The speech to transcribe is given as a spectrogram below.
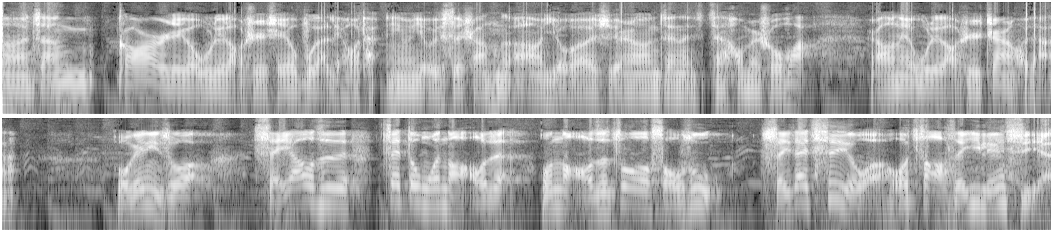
嗯，咱高二这个物理老师谁又不敢聊他？因为有一次上课啊，有个学生在那在后面说话，然后那物理老师这样回答的：“我跟你说，谁要是再动我脑子，我脑子做手术；谁再气我，我炸谁一脸血。”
